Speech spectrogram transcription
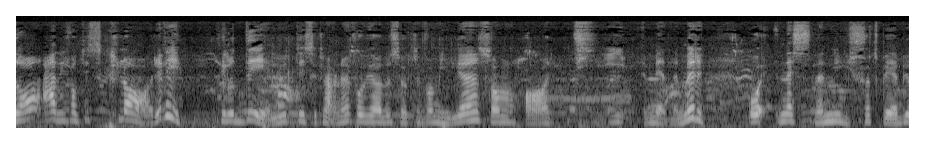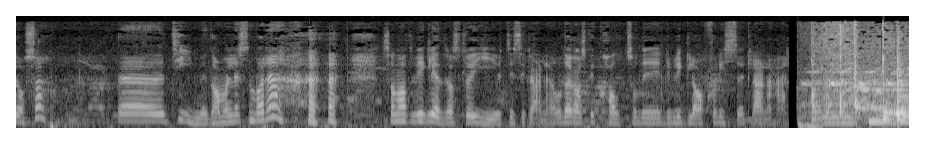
da er vi faktisk klare, vi, til å dele ut disse klærne. For vi har besøkt en familie som har ti medlemmer. Og nesten en nyfødt baby også. Eh, timegammel nesten bare. sånn at vi gleder oss til å gi ut disse klærne. Og det er ganske kaldt, så de, de blir glad for disse klærne her.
